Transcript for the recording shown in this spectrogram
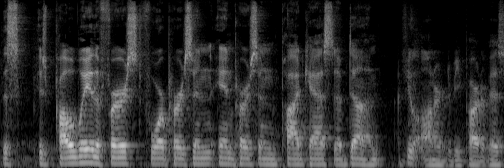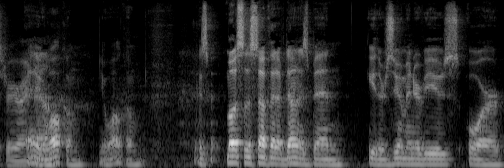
this is probably the first four person in person podcast I've done. I feel honored to be part of history right Hey, now. you're welcome. You're welcome. Because most of the stuff that I've done has been either Zoom interviews or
